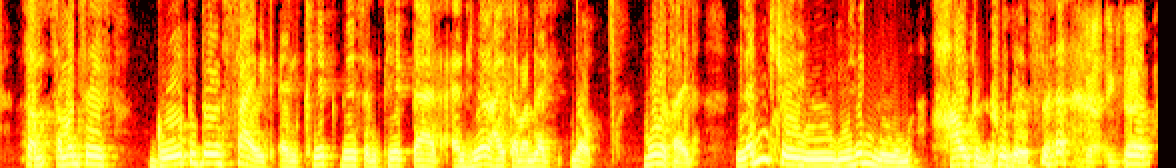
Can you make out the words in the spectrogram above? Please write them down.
Some someone says, go to the site and click this and click that and here i come. I'm like no move aside. Let me show you using loom how to do this. Yeah exactly.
